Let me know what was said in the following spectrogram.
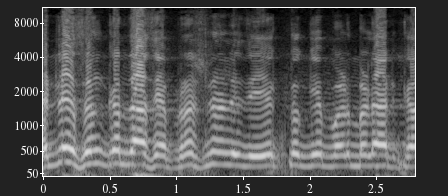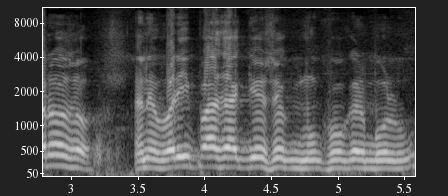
એટલે શંકરદાસે પ્રશ્ન લીધો, એક તો કે બડબડાટ કરો છો? અને વળી પાછા કહો છો કે મુખ વગર બોલવું?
